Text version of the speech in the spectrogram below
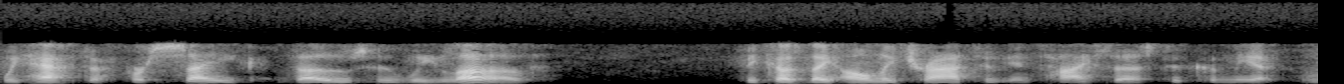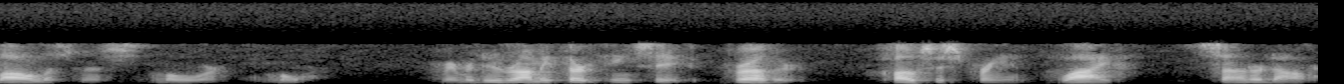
we have to forsake those who we love because they only try to entice us to commit lawlessness more and more. Remember Deuteronomy 13:6, brother, closest friend, wife, son or daughter.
